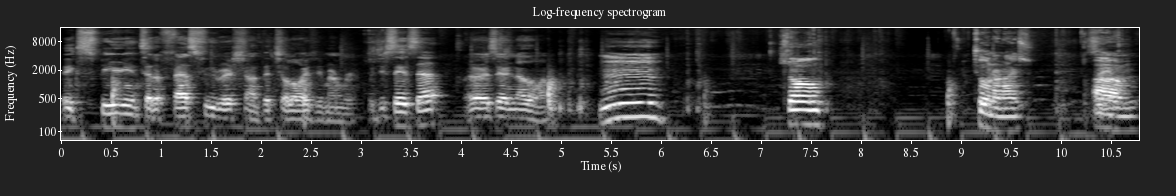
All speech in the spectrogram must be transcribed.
experience at a fast food restaurant that you'll always remember? Would you say it's that, or is there another one? mm, so, children are nice. Same. Um,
